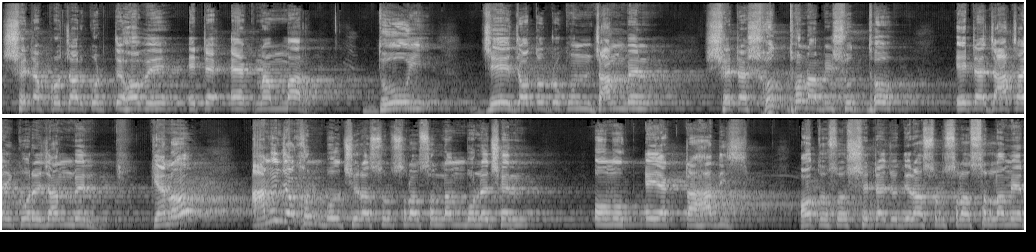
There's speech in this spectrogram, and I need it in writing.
সেটা প্রচার করতে হবে, এটা এক নাম্বার। দুই, যে যতটুকুন জানবেন, সেটা শুদ্ধ না বিশুদ্ধ, এটা যাচাই করে জানবেন। কেন? আমি যখন বলছি রাসুল সাল্লাহ সাল্লাম বলেছেন, অমুক এই একটা হাদিস, অথচ সেটা যদি রাসুল সাল্লাহ সাল্লামের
